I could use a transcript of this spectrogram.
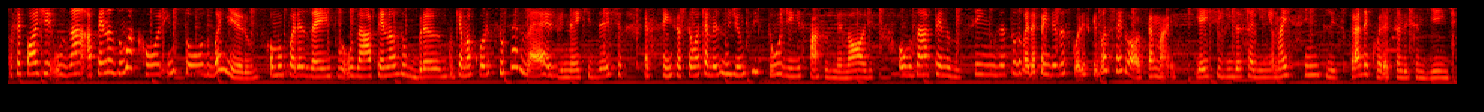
você pode usar apenas uma cor em todo o banheiro. Como, por exemplo, usar apenas o branco, que é uma cor super leve, né? Que deixa essa sensação até mesmo de amplitude em espaços menores. Ou usar apenas o cinza, tudo vai depender das cores que você gosta mais. E aí, seguindo essa linha mais simples para decoração desse ambiente,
